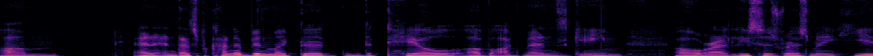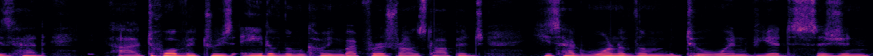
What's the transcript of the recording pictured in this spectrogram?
Um, and and that's kind of been like the the tale of Ottman's game, uh, or at least his resume. He has had uh, 12 victories, eight of them coming by first round stoppage. He's had one of them to win via decision.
